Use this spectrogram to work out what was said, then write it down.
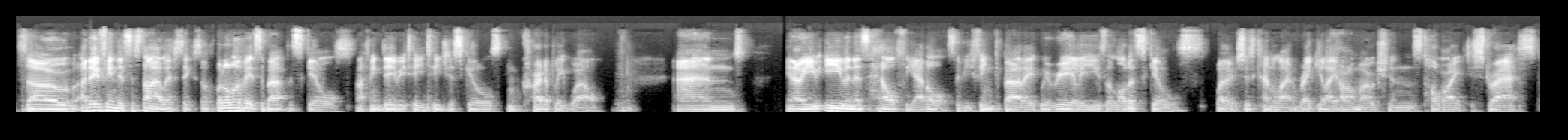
So I do think there's the stylistic stuff, but a lot of it's about the skills. I think DBT teaches skills incredibly well. And you know, you, even as healthy adults, if you think about it, we really use a lot of skills, whether it's just kind of like regulate our emotions, tolerate distress,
